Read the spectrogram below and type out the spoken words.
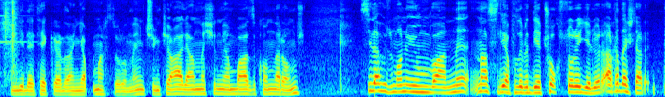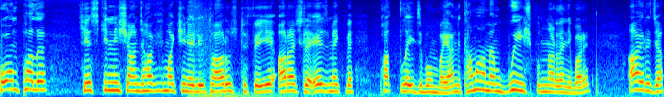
Şimdi de tekrardan yapmak zorundayım. Çünkü hala anlaşılmayan bazı konular olmuş. Silah uzmanı ünvanı nasıl yapılır diye çok soru geliyor. Arkadaşlar pompalı, keskin nişancı, hafif makineli, taarruz tüfeği, araçla ezmek ve patlayıcı bomba. Yani tamamen bu iş bunlardan ibaret. Ayrıca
